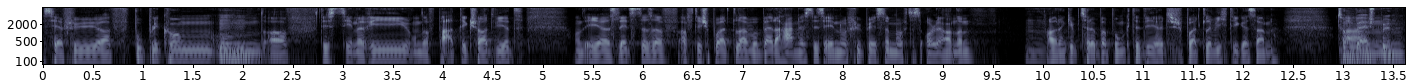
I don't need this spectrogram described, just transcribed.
sehr viel auf Publikum mhm. und auf die Szenerie und auf Party geschaut wird und eher als letztes auf, auf die Sportler, wobei der Hannes das eh noch viel besser macht als alle anderen. Mhm. Aber dann gibt es halt ein paar Punkte, die halt Sportler wichtiger sind. Zum ähm, Beispiel?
